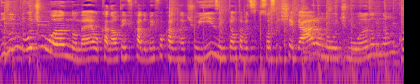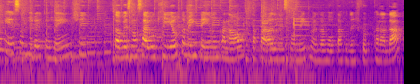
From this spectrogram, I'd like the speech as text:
Do, no último ano, né, o canal tem ficado bem focado na Twizy, então talvez as pessoas que chegaram no último ano não conheçam direito a gente. Talvez não saibam que eu também tenho um canal que tá parado nesse momento, mas vai voltar quando a gente for pro Canadá.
